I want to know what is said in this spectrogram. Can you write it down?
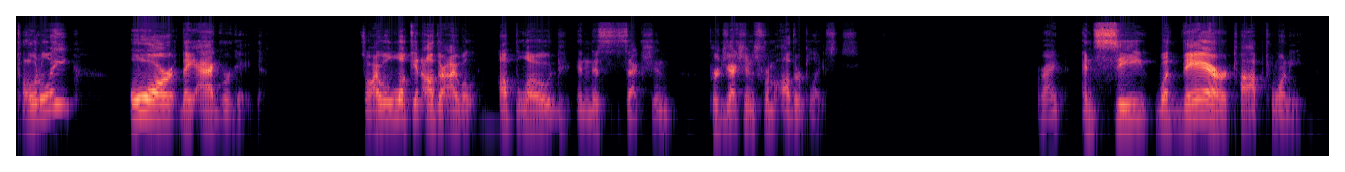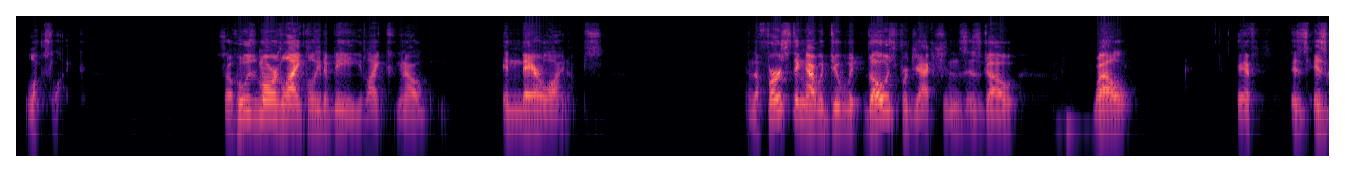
totally or they aggregate. So I will look at other, I will upload in this section projections from other places, right? And see what their top 20 looks like. So who's more likely to be like, you know, in their lineups? And the first thing I would do with those projections is go, well, if is is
